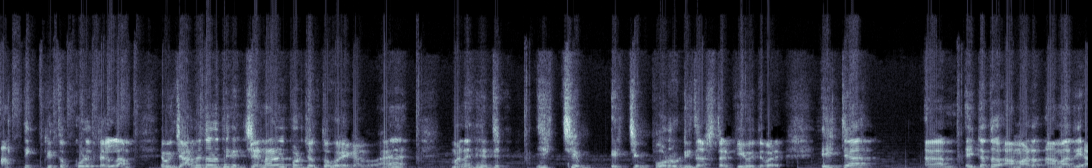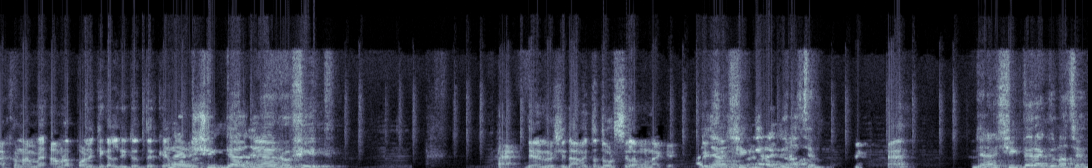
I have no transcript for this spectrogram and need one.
আত্মীকৃত করে ফেললাম এবং যার ভেতর থেকে জেনারেল পর্যন্ত হয়ে গেল হ্যাঁ? মানে এটা- এর চেয়ে এর চেয়ে বড় ডিজাস্টার কি হইতে পারে? এইটা এইটা তো আমার আমারই এখন আমরা পলিটিক্যাল লিডারদেরকে জেনারেল রশিদ। হ্যাঁ জেনারেল রশিদ আমি তো ধরছিলাম ওনাকে। জেনারেল শিকদার একজন আছেন। হ্যাঁ? জেনারেল শিকদার একজন আছেন।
